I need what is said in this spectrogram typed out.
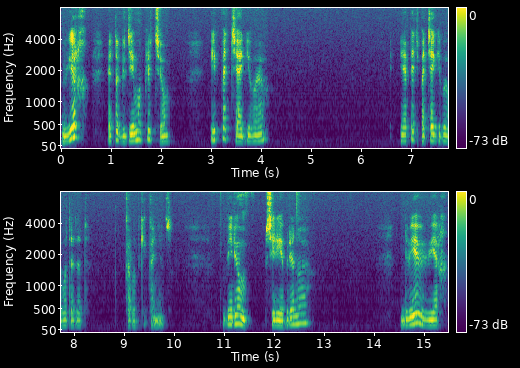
Вверх это где мы плетем. И подтягиваю. И опять подтягиваю вот этот короткий конец. Берем серебряную две вверх.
